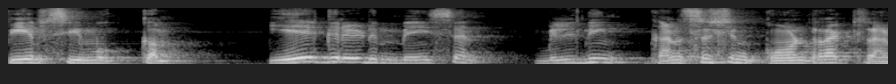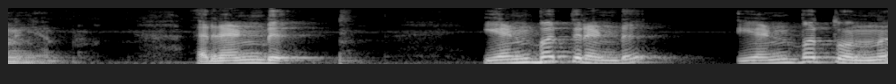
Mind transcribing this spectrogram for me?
P F C Mukkam. A grade mason building construction കോൺട്രാക്ടറാണ് ഞാൻ. രണ്ട് എൺപത്തിരണ്ട് എൺപത്തൊന്ന്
